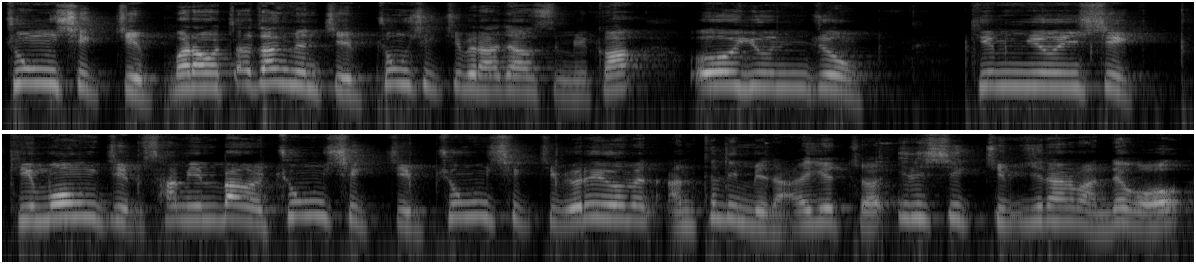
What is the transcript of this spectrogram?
중식집 뭐라고 짜장면집 중식집을 하지 않습니까? 어윤중 김윤식 김홍집 3인방을 중식집 중식집 이래 오면 안 틀립니다. 알겠죠? 일식집 이라면 안 되고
